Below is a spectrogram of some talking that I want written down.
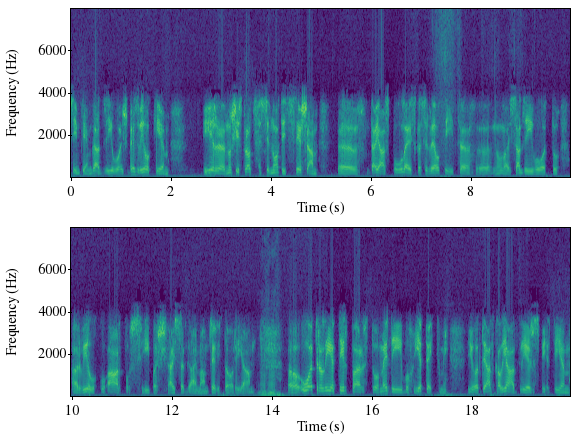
simtiem gadu dzīvojuši bez vilkiem. Ir, nu, šis process ir noticis tiešām tajās pūlēs, kas ir veltīta, eh, nu, lai sadzīvotu ar vilku ārpus īpaši aizsargājumām teritorijām. Uh -huh. Otra lieta ir par to medību ietekmi, jo te atkal jāatgriežas pie tiem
